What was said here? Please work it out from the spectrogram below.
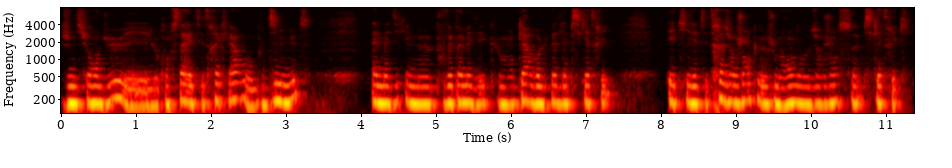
je m'y suis rendue et le constat été très clair au bout de 10 minutes. Elle m'a dit qu'elle ne pouvait pas m'aider, que mon cas relevait de la psychiatrie et qu'il était très urgent que je me rende aux urgences psychiatriques,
